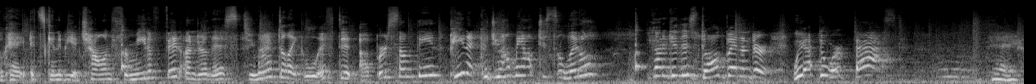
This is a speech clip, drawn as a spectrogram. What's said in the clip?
Okay, it's gonna be a challenge for me to fit under this. So you might have to like lift it up or something. Peanut, could you help me out just a little? You gotta get this dog bed under. We have to work fast. Okay.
